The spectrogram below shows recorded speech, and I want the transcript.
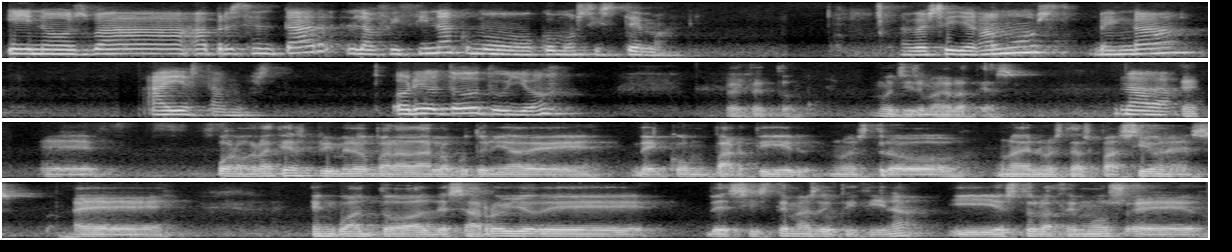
y nos va a presentar la oficina como, como sistema. A ver si llegamos. Venga, ahí estamos. Oriol, todo tuyo. Perfecto, muchísimas gracias. Nada. Eh, bueno, gracias primero para dar la oportunidad de, compartir nuestro, una de nuestras pasiones en cuanto al desarrollo de, de sistemas de oficina y esto lo hacemos eh,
